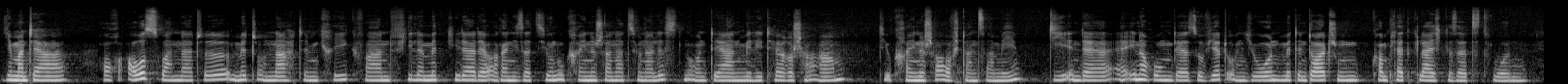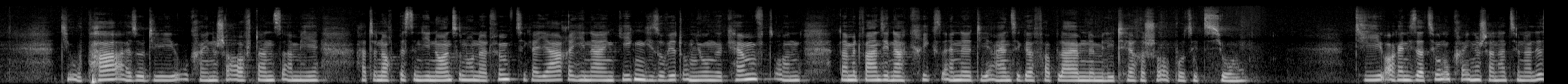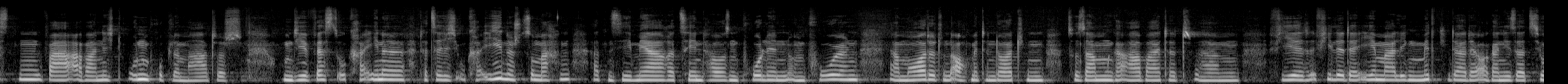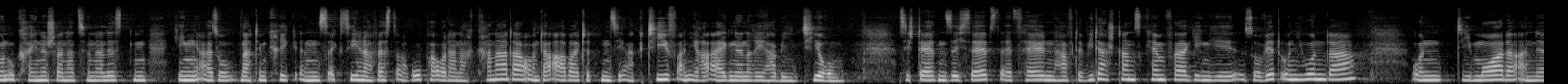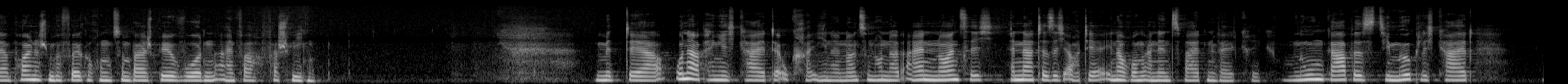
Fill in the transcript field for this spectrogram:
Jemand, der auch auswanderte mit und nach dem Krieg, waren viele Mitglieder der Organisation ukrainischer Nationalisten und deren militärischer Arm, die ukrainische Aufstandsarmee, die in der Erinnerung der Sowjetunion mit den Deutschen komplett gleichgesetzt wurden. Die UPA, also die ukrainische Aufstandsarmee, hatte noch bis in die 1950er Jahre hinein gegen die Sowjetunion gekämpft und damit waren sie nach Kriegsende die einzige verbleibende militärische Opposition. Die Organisation ukrainischer Nationalisten war aber nicht unproblematisch. Um die Westukraine tatsächlich ukrainisch zu machen, hatten sie mehrere Zehntausend Polinnen und Polen ermordet und auch mit den Deutschen zusammengearbeitet. Ähm, viele der ehemaligen Mitglieder der Organisation ukrainischer Nationalisten gingen also nach dem Krieg ins Exil nach Westeuropa oder nach Kanada und da arbeiteten sie aktiv an ihrer eigenen Rehabilitierung. Sie stellten sich selbst als heldenhafte Widerstandskämpfer gegen die Sowjetunion dar und die Morde an der polnischen Bevölkerung zum Beispiel wurden einfach verschwiegen. Mit der Unabhängigkeit der Ukraine 1991 änderte sich auch die Erinnerung an den Zweiten Weltkrieg. Nun gab es die Möglichkeit,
